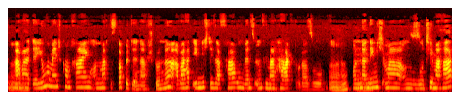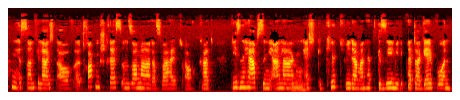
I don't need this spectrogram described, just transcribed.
Mhm. Aber der junge Mensch kommt rein und macht das Doppelte in einer Stunde, aber hat eben nicht diese Erfahrung, wenn es irgendwie mal hakt oder so. Mhm. Und dann mhm. denke ich immer, so Thema Haken ist dann vielleicht auch äh, Trockenstress im Sommer. Das war halt auch gerade diesen Herbst sind die Anlagen mhm. echt gekippt wieder. Man hat gesehen, wie die Blätter gelb wurden.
